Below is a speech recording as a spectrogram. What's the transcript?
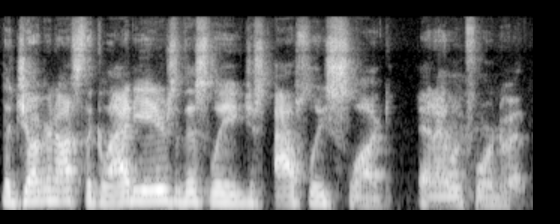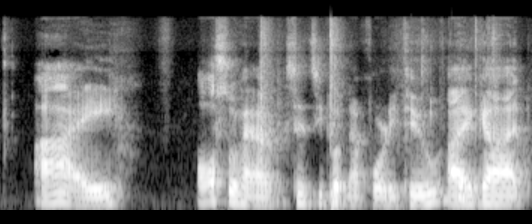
the juggernauts, the gladiators of this league just absolutely slug. And I look forward to it. I also have Cincy putting up 42, I got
